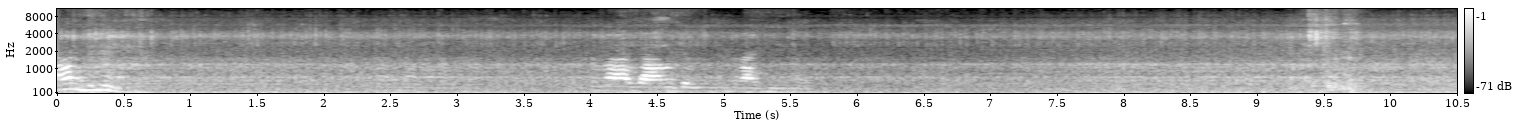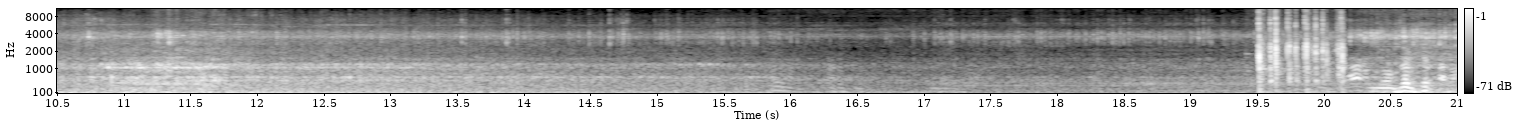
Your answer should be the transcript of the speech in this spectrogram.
Ah, dilim. Ito mga gamit yung driving na. Ah, mobile shoot ako.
